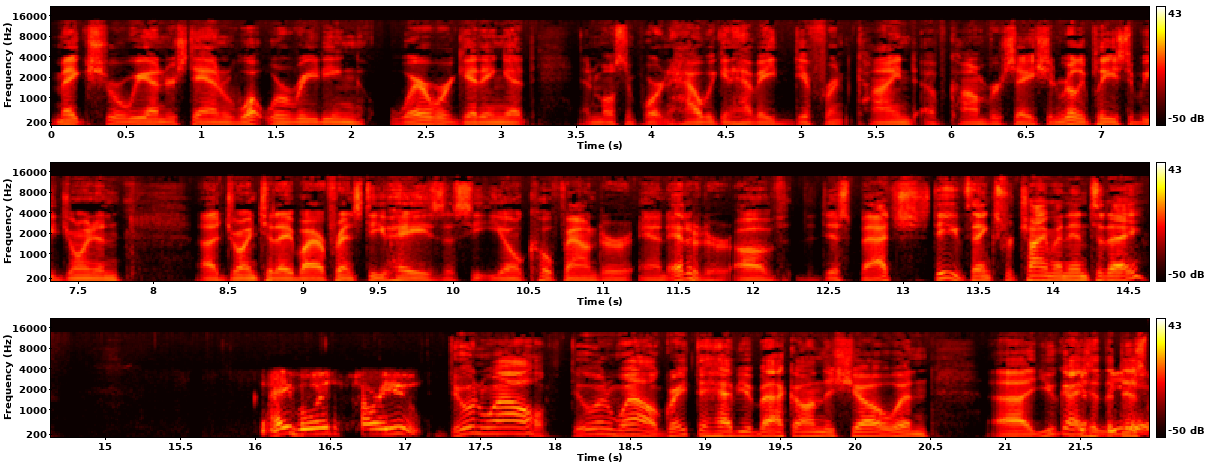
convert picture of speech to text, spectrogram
make sure we understand what we're reading, where we're getting it, and most important, how we can have a different kind of conversation. Really pleased to be joining, uh, joined today by our friend Steve Hayes, the CEO, co-founder, and editor of the Dispatch. Steve, thanks for chiming in today. Hey, Boyd, how are you? Doing well, doing well. Great to have you back on the show, and uh, you guys at the Dis-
